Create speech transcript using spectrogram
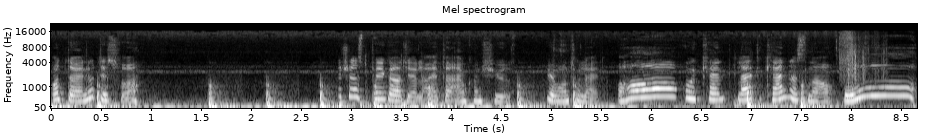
What do I need this for? You just pick out your lighter, I'm confused. You want to light? Oh, we can light the candles now. Oh!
